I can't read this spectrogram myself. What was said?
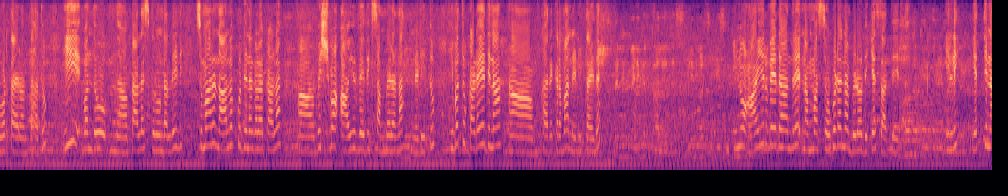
ನೋಡ್ತಾ ಇರೋಂತಹದ್ದು ಈ ಒಂದು ಪ್ಯಾಲೇಸ್ ಗ್ರೌಂಡಲ್ಲಿ ಸುಮಾರು ನಾಲ್ಕು ದಿನಗಳ ಕಾಲ ವಿಶ್ವ ಆಯುರ್ವೇದಿಕ್ ಸಮ್ಮೇಳನ ನಡೆಯಿತು ಇವತ್ತು ಕಡೆಯ ದಿನ ಕಾರ್ಯಕ್ರಮ ನಡೀತಾ ಇದೆ. ಇನ್ನು ಆಯುರ್ವೇದ ಅಂದರೆ ನಮ್ಮ ಸೊಗಡನ್ನು ಬಿಡೋದಕ್ಕೆ ಸಾಧ್ಯ ಇತ್ತು ಇಲ್ಲಿ ಎತ್ತಿನ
